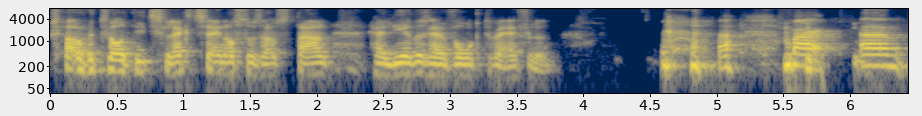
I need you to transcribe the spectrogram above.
zou het wel niet slecht zijn als er zou staan, hij leerde zijn volk twijfelen. maar um,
